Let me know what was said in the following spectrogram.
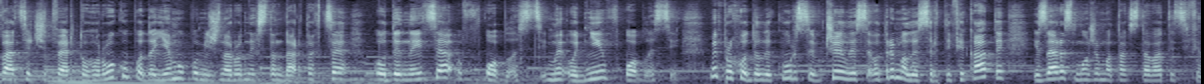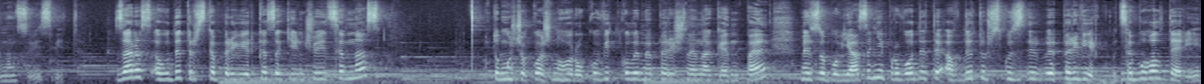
24-го року подаємо по міжнародних стандартах. Це одиниця в області. Ми одні в області. Ми проходили курси, вчилися, отримали сертифікати і зараз можемо так здавати ці фінансові звіти. Зараз аудиторська перевірка закінчується в нас. Тому що кожного року, відколи ми перейшли на КНП, ми зобов'язані проводити аудиторську е, перевірку. Це бухгалтерії,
